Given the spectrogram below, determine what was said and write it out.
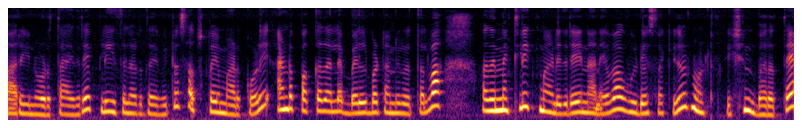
ಬಾರಿ ನೋಡ್ತಾ ಇದ್ದರೆ ಪ್ಲೀಸ್ ಎಲ್ಲರೂ ದಯವಿಟ್ಟು ಸಬ್ಸ್ಕ್ರೈಬ್ ಮಾಡ್ಕೊಳ್ಳಿ. ಆ್ಯಂಡ್ ಪಕ್ಕದಲ್ಲೇ ಬೆಲ್ ಬಟನ್ ಇರುತ್ತಲ್ವ ಅದನ್ನು ಕ್ಲಿಕ್ ಮಾಡಿದರೆ ನಾನು ಯಾವಾಗ ವೀಡಿಯೋಸ್ ಹಾಕಿದ್ರು ನೋಟಿಫಿಕೇಶನ್ ಬರುತ್ತೆ.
